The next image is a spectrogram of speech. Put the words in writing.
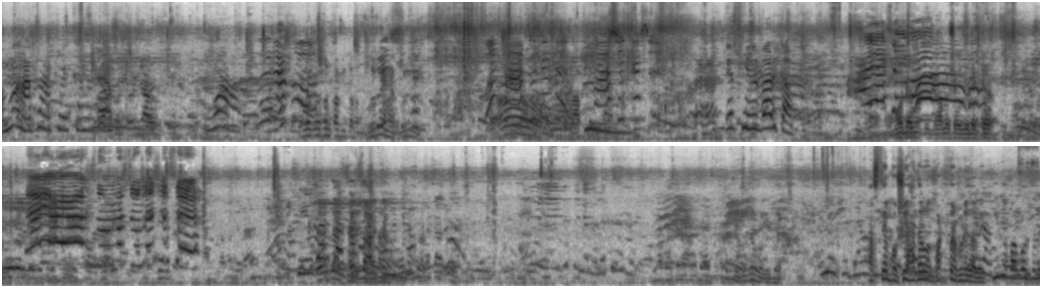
আমার হাতে আছে এখানে। যখন পাবি তখন ঘুরবে হ্যাঁ ঘুরবি সিলভার কাপ মোটামুটি ভালো সাইজের একটা আস্তে বসে হাতের হট করে ফুটে যাবে। কি রে পাগল তুমি?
